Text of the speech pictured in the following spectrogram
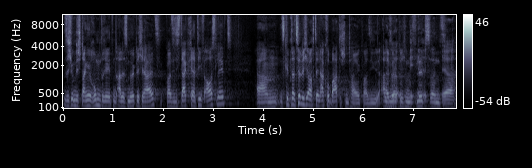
sich um die Stange rumdreht und alles Mögliche halt. Quasi sich da kreativ auslebt. Ähm, es gibt natürlich auch den akrobatischen Teil, quasi alle Also, möglichen Flips und Ja,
